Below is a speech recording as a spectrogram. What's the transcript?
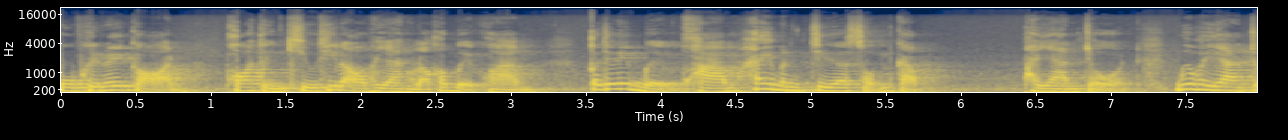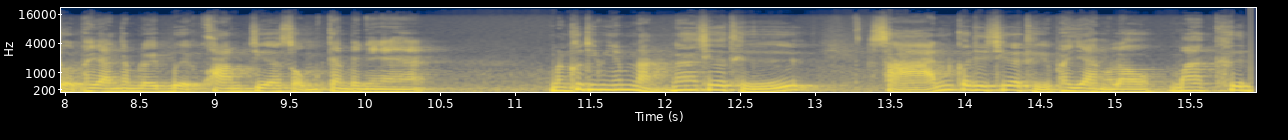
ปูพื้นไว้ก่อน พอถึงคิวที่เราเอาพยานของเราเข้าเบิกความ ก็จะได้เบิกความให้มันเจือสมกับพยานโจทย์ เมื่อพยานโจทย์พยานจำเลยเบิกความเจือสมกันเป็นยังไงฮะ มันก็จะมีน้ำหนักน่าเชื่อถือศาลก็จะเชื่อถือพยานของเรามากขึ้น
